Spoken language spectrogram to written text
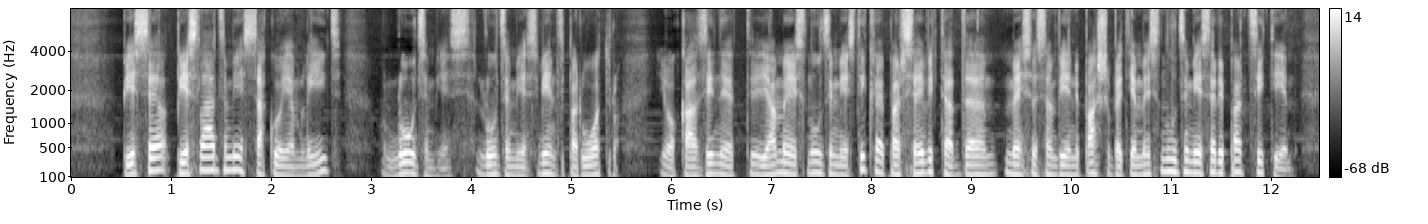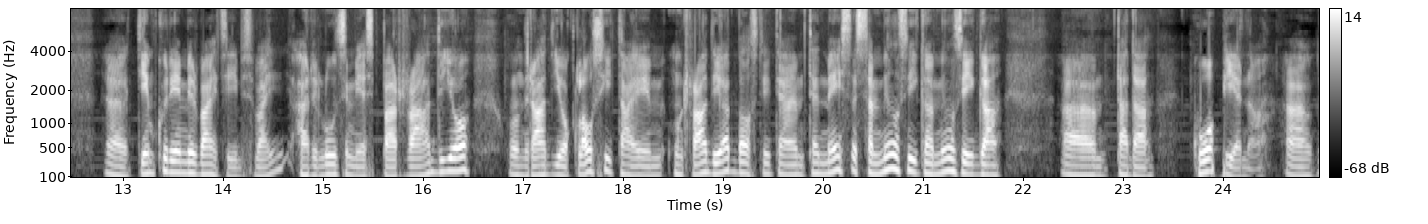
piesē, pieslēdzamies, sakojam līdzi un lūdzamies, lūdzamies viens par otru, jo, kā ziniet, ja mēs lūdzamies tikai par sevi, tad uh, mēs esam vieni paši, bet ja mēs lūdzamies arī par citiem, uh, tiem, kuriem ir vajadzības, vai arī lūdzamies par radio un radio klausītājiem un radio atbalstītājiem, tad mēs esam milzīgā, milzīgā eh, tādā kopienā, eh,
